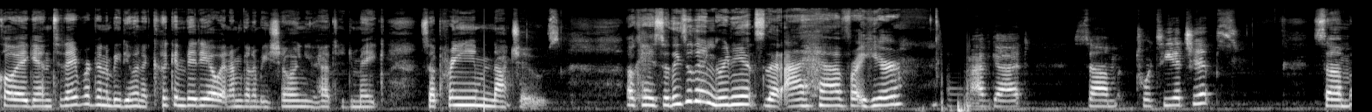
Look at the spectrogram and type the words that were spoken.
Chloe again. Today we're going to be doing a cooking video and I'm going to be showing you how to make supreme nachos. Okay, so these are the ingredients that I have right here. Um, I've got some tortilla chips, some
